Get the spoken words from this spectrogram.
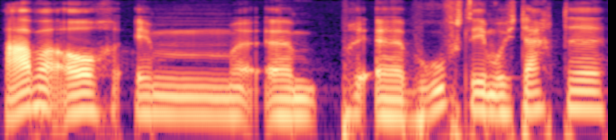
aber auch im ähm, äh, Berufsleben, wo ich dachte,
